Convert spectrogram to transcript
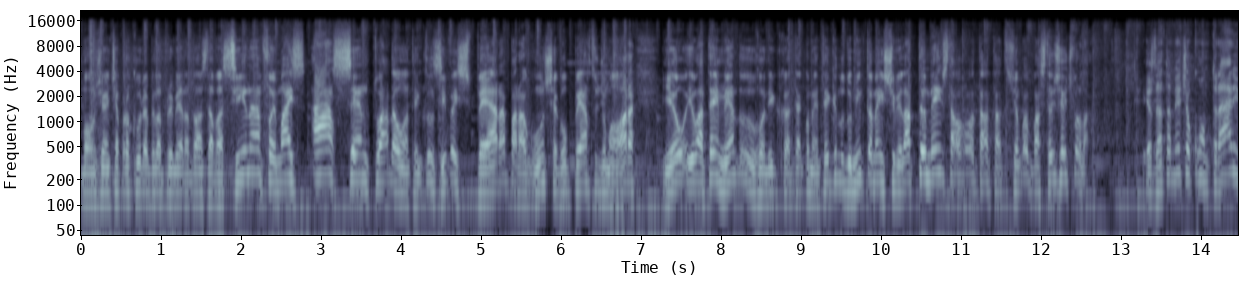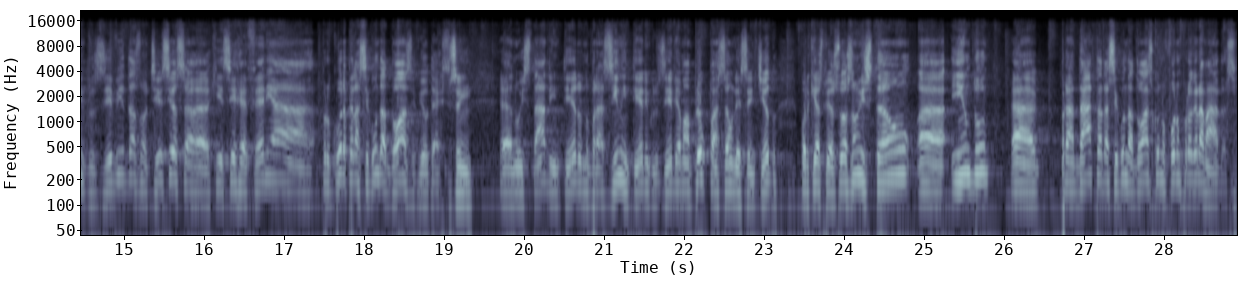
Bom, gente, a procura pela primeira dose da vacina foi mais acentuada ontem. Inclusive, a espera para alguns chegou perto de uma hora. E eu, eu até emendo, Ronico, que eu até comentei que no domingo também estive lá, também estava, tá, tá, tinha bastante gente por lá. Exatamente ao contrário, inclusive, das notícias ah, que se referem à procura pela segunda dose, viu, Teste? Sim. É, no estado inteiro, no Brasil inteiro, inclusive, é uma preocupação nesse sentido, porque as pessoas não estão ah, indo para a data da segunda dose quando foram programadas.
